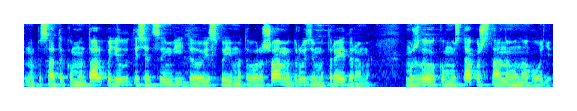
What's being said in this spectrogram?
написати коментар, поділитися цим відео із своїми товаришами, друзями, трейдерами. Можливо, комусь також стане у нагоді.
